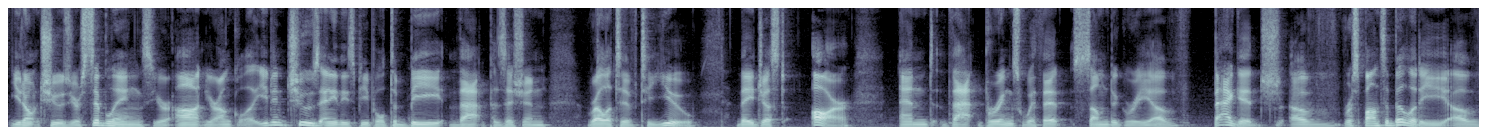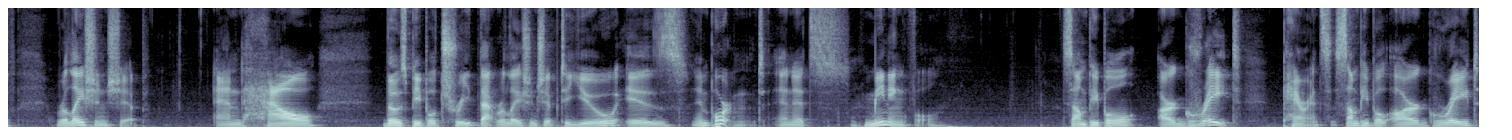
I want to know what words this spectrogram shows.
you don't choose your siblings, your aunt, your uncle. You didn't choose any of these people to be that position relative to you. They just are. And that brings with it some degree of baggage, of responsibility, of relationship. And how those people treat that relationship to you is important and it's meaningful. Some people are great parents. Some people are great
